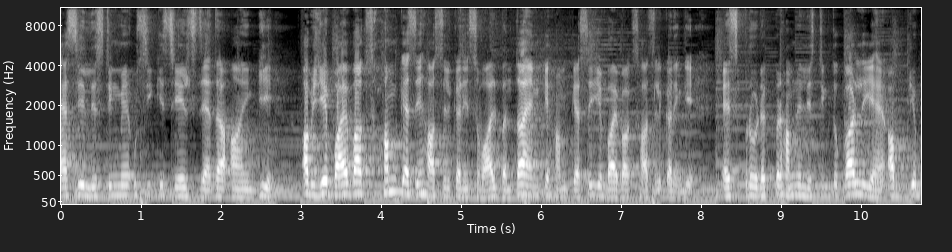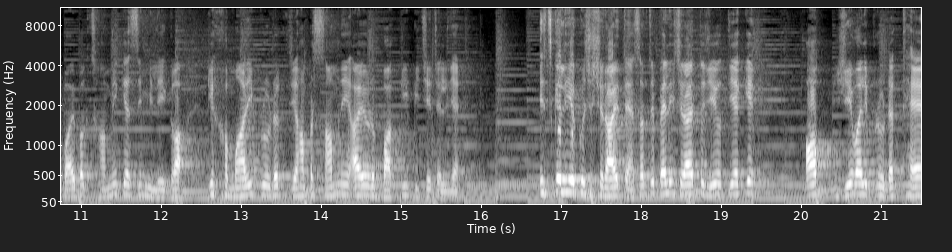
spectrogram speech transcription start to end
ऐसी लिस्टिंग में उसी की सेल्स ज़्यादा आएँगी। अब ये बाय बॉक्स हम कैसे हासिल करें? सवाल बनता है कि हम कैसे ये बाय बॉक्स हासिल करेंगे? इस प्रोडक्ट पर हमने लिस्टिंग तो कर ली है, अब ये बाय बॉक्स हमें कैसे मिलेगा कि हमारी प्रोडक्ट यहाँ पर सामने आए और बाकी पीछे चले जाए? इसके लिए कुछ शरात हैं। सबसे पहली शरात तो ये होती है कि आप ये वाली प्रोडक्ट है,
